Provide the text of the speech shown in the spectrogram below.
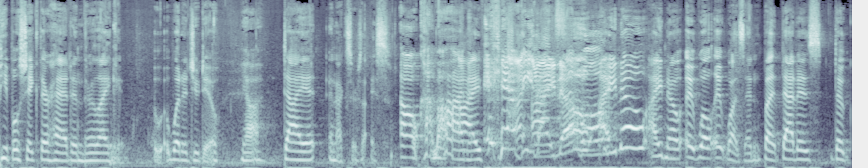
people shake their head and they're like, what did you do? Yeah. Diet and exercise. Oh, come on. I, it can't be that I, I know, I know, I know. It, well, it wasn't, but that is the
